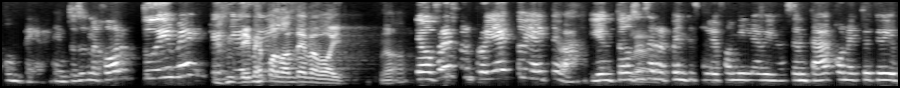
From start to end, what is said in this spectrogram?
tontera. Entonces mejor tú dime. dime por dónde me voy. ¿no? Te ofrezco el proyecto y ahí te va. Y entonces de repente salió Familia Viva, sentada con esto y que,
